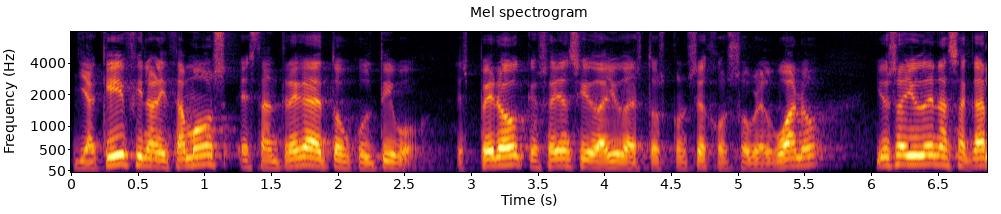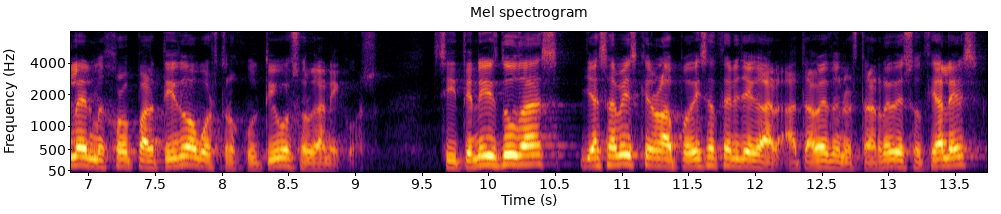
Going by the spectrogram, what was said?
Y aquí finalizamos esta entrega de Top Cultivo. Espero que os hayan sido de ayuda estos consejos sobre el guano y os ayuden a sacarle el mejor partido a vuestros cultivos orgánicos. Si tenéis dudas, ya sabéis que nos la podéis hacer llegar a través de nuestras redes sociales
